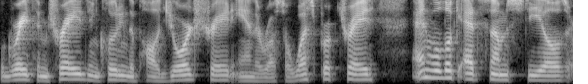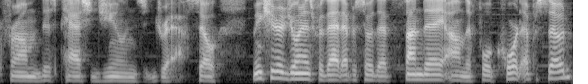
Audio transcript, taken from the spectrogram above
We'll grade some trades, including the Paul George trade and the Russell Westbrook trade, and we'll look at some steals from this past June's draft. So make sure to join us for that episode. That's Sunday on the Full Court episode.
